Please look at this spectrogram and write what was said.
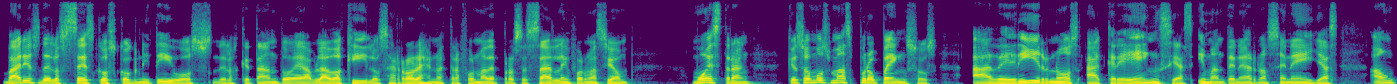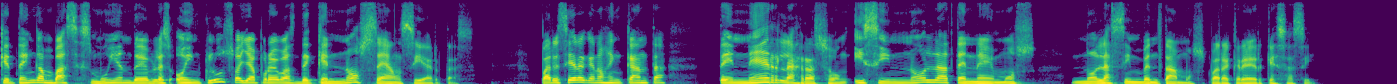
Varios de los sesgos cognitivos de los que tanto he hablado aquí, los errores en nuestra forma de procesar la información, muestran que somos más propensos adherirnos a creencias y mantenernos en ellas, aunque tengan bases muy endebles o incluso haya pruebas de que no sean ciertas. Pareciera que nos encanta tener la razón y si no la tenemos, no las inventamos para creer que es así.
